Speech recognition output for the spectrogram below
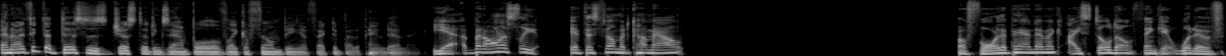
And I think that this is just an example of like a film being affected by the pandemic. Yeah, but honestly, if this film had come out before the pandemic, I still don't think it would have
